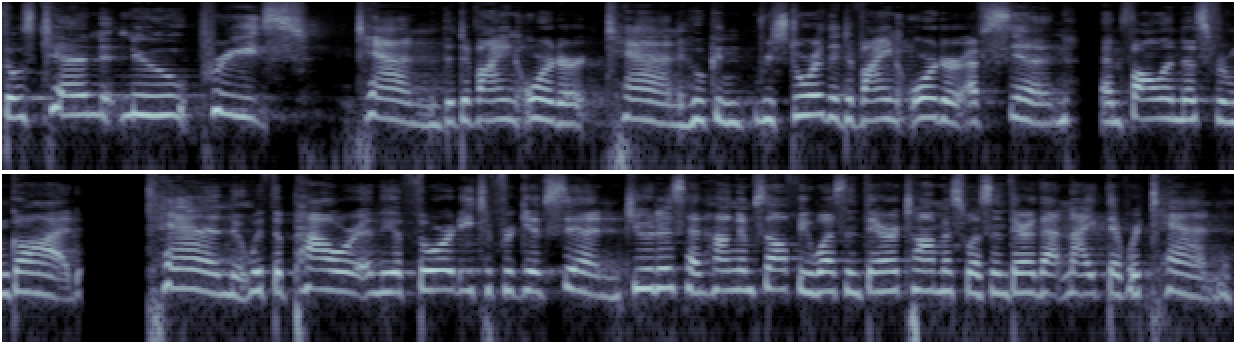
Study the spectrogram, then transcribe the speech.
those 10 new priests. 10, the divine order. 10, who can restore the divine order of sin and fallenness from God. 10 with the power and the authority to forgive sin. Judas had hung himself. He wasn't there. Thomas wasn't there that night. There were 10.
